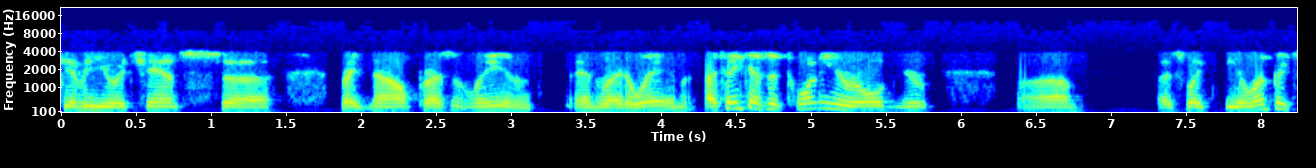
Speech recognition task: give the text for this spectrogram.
giving you a chance uh, right now, presently, and and right away. And I think as a 20 year old, you're um, it's like the Olympics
